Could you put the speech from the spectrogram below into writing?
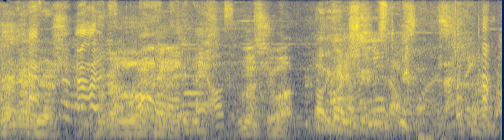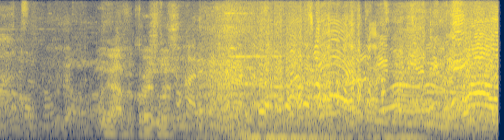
Very oh. dangerous. We're gonna let him mess you up. Oh, you gotta shoot yourself. Look out for Christmas.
